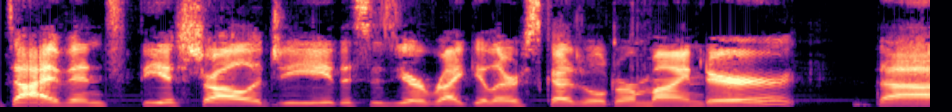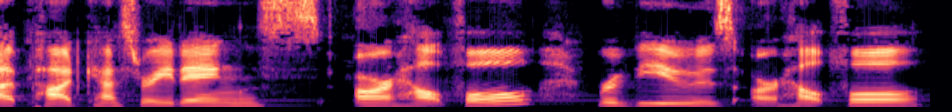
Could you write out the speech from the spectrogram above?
dive into the astrology, this is your regular scheduled reminder that podcast ratings are helpful, reviews are helpful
